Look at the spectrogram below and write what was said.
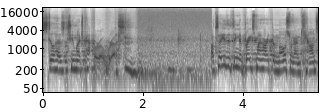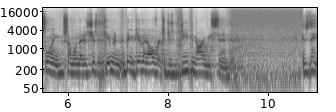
still has too much power over us. I'll tell you the thing that breaks my heart the most when I'm counseling someone that has just given, been given over to just deep, gnarly sin is they,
